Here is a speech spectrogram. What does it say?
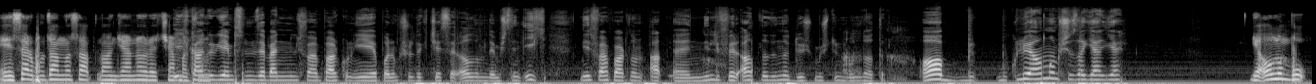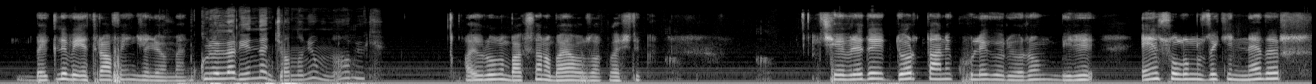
Ensar buradan nasıl atlanacağını öğreteceğim İlk bak. sana. Hunger Games'imizde ben Nilüfer Parkı'nı iyi yaparım. Şuradaki chest'leri alalım demiştin. İlk Nilüfer Parkı'nın at, e, Nilüfer'i atladığında düşmüştün. Bunu da hatır. Aa bu- bu kuleyi almamışız ha gel gel. Ya oğlum bu bekle ve etrafı inceliyorum ben. Bu kuleler yeniden canlanıyor mu? Ne yapıyor ki? Hayır oğlum baksana bayağı uzaklaştık. Çevrede dört tane kule görüyorum. Biri en solumuzdaki Nether.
